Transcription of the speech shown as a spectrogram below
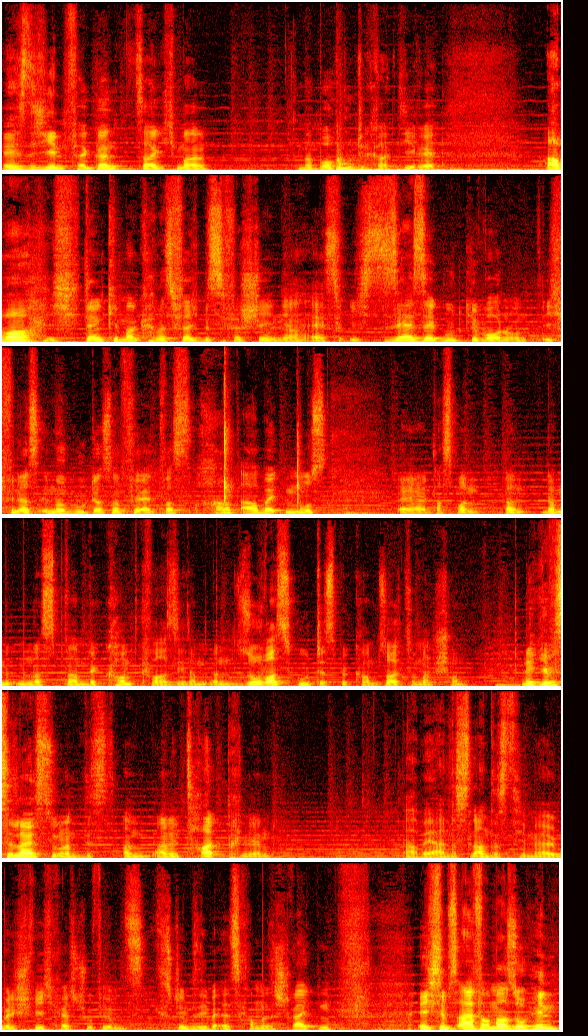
Er ist nicht jedem vergönnt, sage ich mal. Man braucht gute Charaktere. Aber ich denke, man kann das vielleicht ein bisschen verstehen, ja. Er ist wirklich sehr, sehr gut geworden. Und ich finde das immer gut, dass man für etwas hart arbeiten muss. Äh, dass man dann, damit man das dann bekommt quasi. Damit man sowas Gutes bekommt, sollte man schon eine gewisse Leistung an, das, an, an, den Tag bringen. Aber ja, das ist ein anderes Thema. Ja, über die Schwierigkeitsstufe, über das Extreme 7S kann man sich streiten. Ich nehme es einfach mal so hin.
